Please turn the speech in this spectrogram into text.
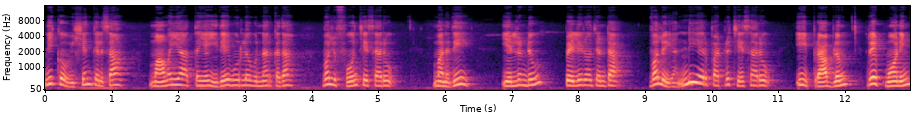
నీకో విషయం తెలుసా? మామయ్య అత్తయ్య ఇదే ఊర్లో ఉన్నారు కదా. వాళ్ళు ఫోన్ చేశారు. మనది ఎల్లుండు పెళ్ళి రోజంట. వాళ్ళు అన్ని ఏర్పాట్లు చేశారు. ఈ ప్రాబ్లం రేపు మార్నింగ్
